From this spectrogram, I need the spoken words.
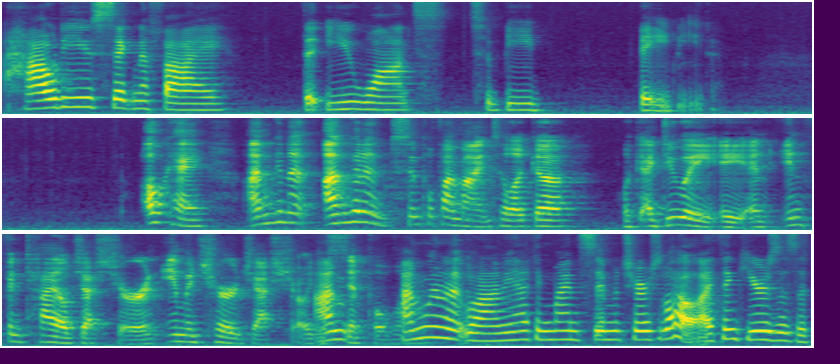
How do you signify that you want to be babied? Okay. I'm gonna I'm gonna simplify mine to like a like I do a, a an infantile gesture, an immature gesture, like a I'm simple one. I'm gonna. Well, I mean, I think mine's immature as well. I think yours is a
